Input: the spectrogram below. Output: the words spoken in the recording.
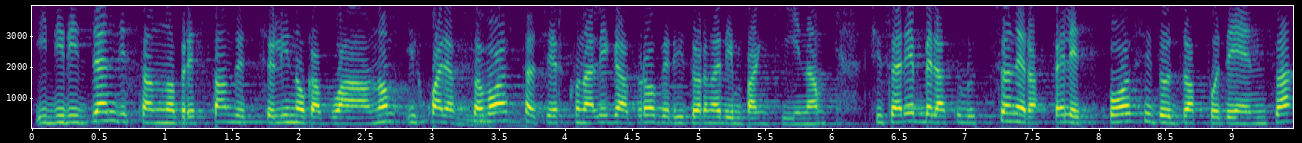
I dirigenti stanno pressando Eziolino Capuano, il quale a sua volta cerca una Lega Pro per ritornare in panchina. Ci sarebbe la soluzione Raffaele Esposito già a Potenza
